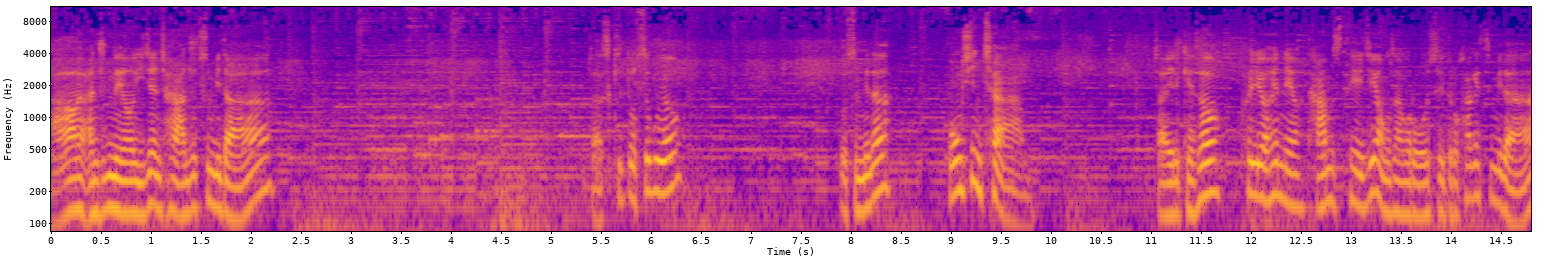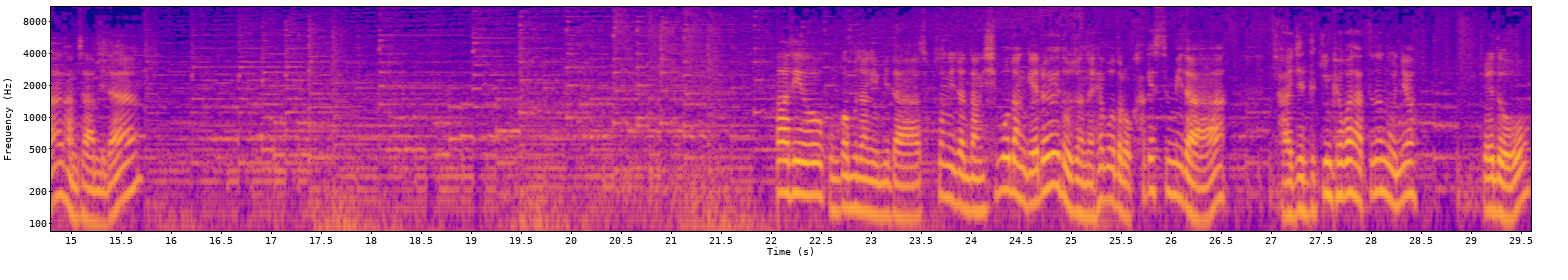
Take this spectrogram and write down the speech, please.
아, 안 죽네요. 이젠 잘 안 죽습니다. 자, 스킬 또 쓰고요. 좋습니다. 공신참. 자, 이렇게 해서 클리어 했네요. 다음 스테이지 영상으로 올 수 있도록 하겠습니다. 감사합니다. 안녕하세요 공간부장입니다. 속성이 전당 15단계를 도전을 해보도록 하겠습니다. 자 이제 느낌표가 다 뜨는군요. 그래도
